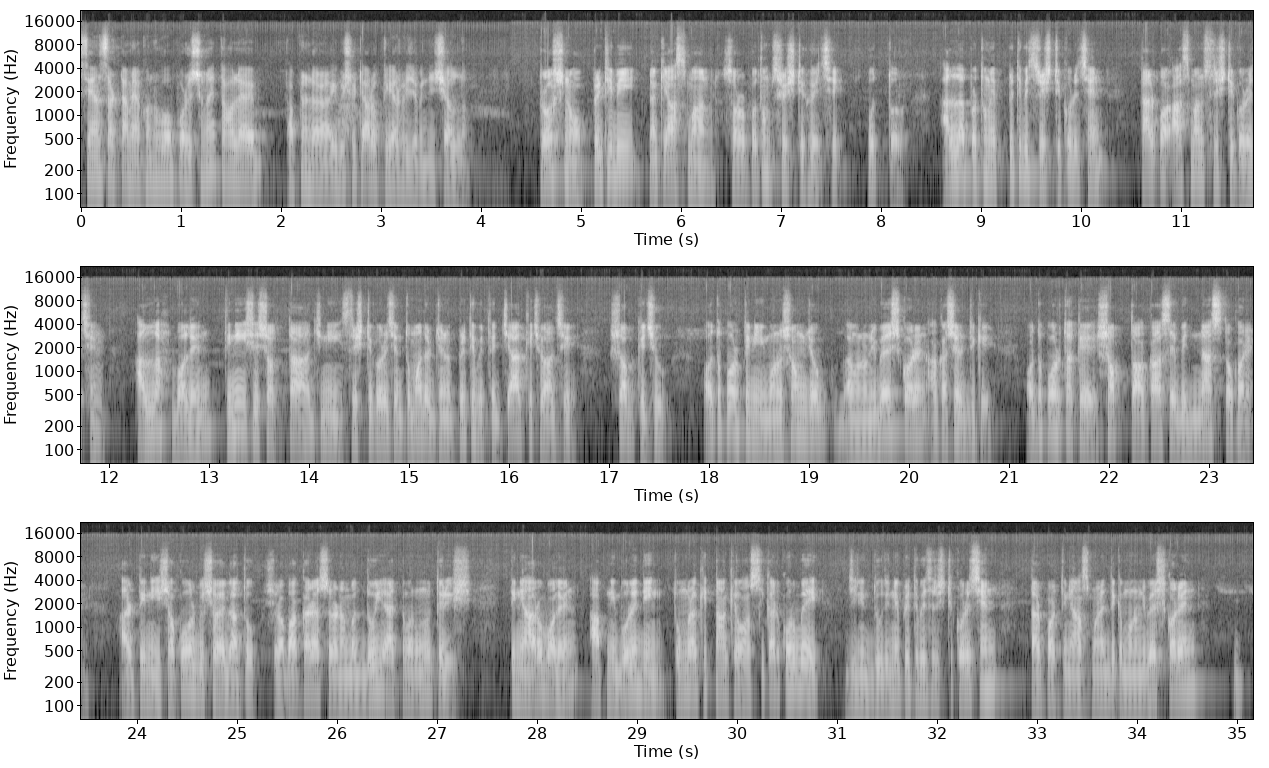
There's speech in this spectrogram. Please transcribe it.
সেই অ্যান্সারটা আমি এখন হুবহু পড়ে শোনাই, তাহলে আপনারা এই বিষয়টি আরও ক্লিয়ার হয়ে যাবেন ইনশাল্লাহ প্রশ্ন, পৃথিবী নাকি আসমান সর্বপ্রথম সৃষ্টি হয়েছে? উত্তর, আল্লাহ প্রথমে পৃথিবী সৃষ্টি করেছেন, তারপর আসমান সৃষ্টি করেছেন। আল্লাহ বলেন, তিনিই সে সত্তা যিনি সৃষ্টি করেছেন, তোমাদের জন্য পৃথিবীতে যা কিছু আছে, সব কিছু। অতপর তিনি মনোসংযোগ বা মনোনিবেশ করেন আকাশের দিকে, অতপর তাকে সপ্ত আকাশে বিন্যাস্ত করেন। আর তিনি সকল বিষয়ে গাত সুরা বাকারা, সুরা নম্বর দুই, আয়াত নম্বর উনত্রিশ। তিনি আরও বলেন, আপনি বলে দিন, তোমরা কি তাঁকে অস্বীকার করবে, যিনি দুদিনে পৃথিবী সৃষ্টি করেছেন? তারপর তিনি আসমানের দিকে মনোনিবেশ করেন।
